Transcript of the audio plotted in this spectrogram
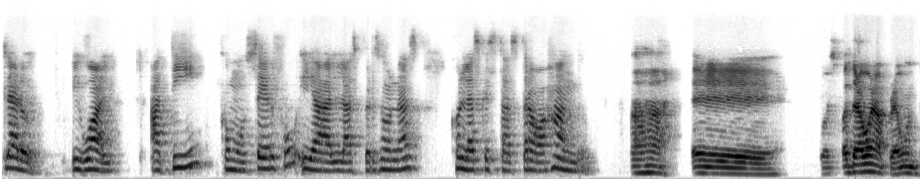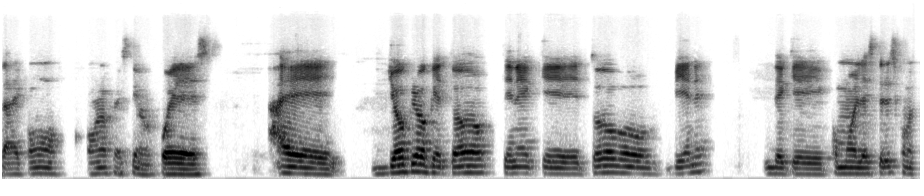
claro, igual a ti como Serfo y a las personas con las que estás trabajando? Ajá, eh, pues otra buena pregunta de cómo, cómo lo gestiono. Pues eh, yo creo que todo tiene que, todo viene de que como el estrés, como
